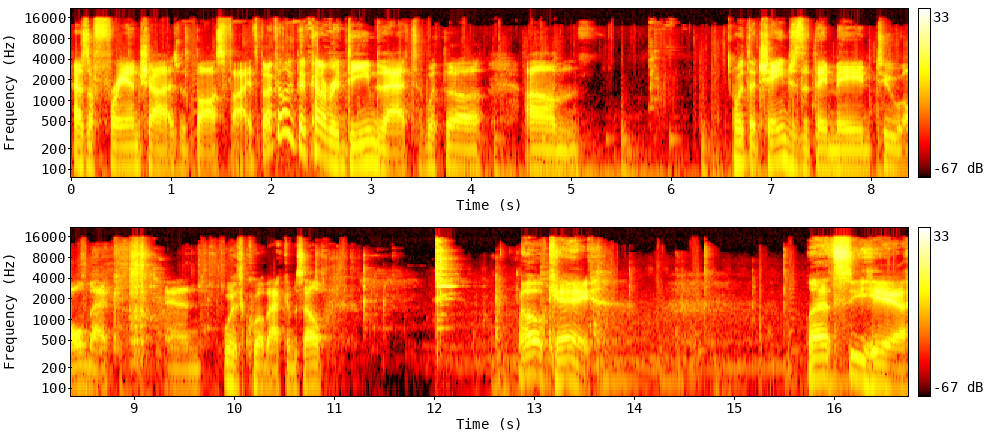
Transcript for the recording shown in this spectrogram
as a franchise with boss fights, but I feel like they've kind of redeemed that with the um, with the changes that they made to Olmec and with Quillback himself. Okay. Let's see here.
